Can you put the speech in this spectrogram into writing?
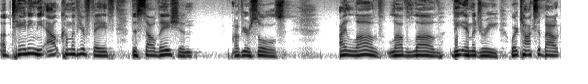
obtaining the outcome of your faith, the salvation of your souls. I love, love, love the imagery where it talks about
